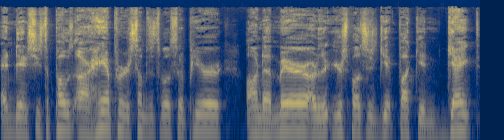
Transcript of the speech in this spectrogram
and then she's supposed our handprint or something's supposed to appear on the mirror, or you're supposed to just get fucking ganked.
